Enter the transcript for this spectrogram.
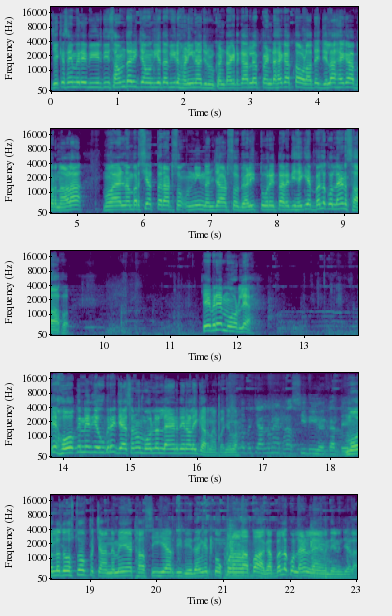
ਜੇ ਕਿਸੇ ਮੇਰੇ ਵੀਰ ਦੀ ਸਮਝਦਾਰੀ ਚਾਹੁੰਦੀ ਹੈ ਤਾਂ ਵੀਰ ਹਣੀ ਨਾਲ ਜਰੂਰ ਕੰਟੈਕਟ ਕਰ ਲਿਓ। ਪਿੰਡ ਹੈਗਾ ਧੌਲਾ ਤੇ ਜ਼ਿਲ੍ਹਾ ਹੈਗਾ ਬਰਨਾਲਾ। ਮੋਬਾਈਲ ਨੰਬਰ 7681199842 ਤੋਰੇ ਤਾਰੇ ਦੀ ਹੈਗੀ ਹੈ ਬਿਲਕੁਲ ਲੈਣ ਸਾਫ਼। ਤੇ ਵੀਰੇ ਮੋੜ ਲਿਆ। ਤੇ ਹੋ ਕਿੰਨੇ ਦੀ ਆਊ ਵੀਰੇ ਜੈਸਨ ਨੂੰ ਮੁੱਲ ਲੈਣ ਦੇ ਨਾਲ ਹੀ ਕਰਨਾ ਪੰਜਵਾ 95 88 ਦੀ ਕਰਦੇ। ਮੁੱਲ ਦੋਸਤੋ 95 88000 ਦੀ ਦੇ ਦਾਂਗੇ। ਤੋਕੜਾਂ ਵਾਲਾ ਭਾਗ ਆ ਬਿਲਕੁਲ ਲੈਣ ਲੈਣ ਦੇਣ ਦੇ ਵਾਲਾ।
